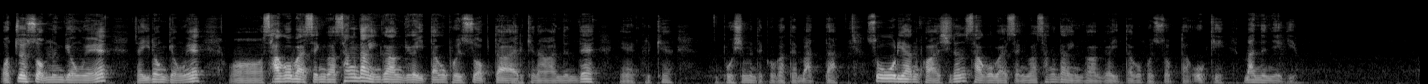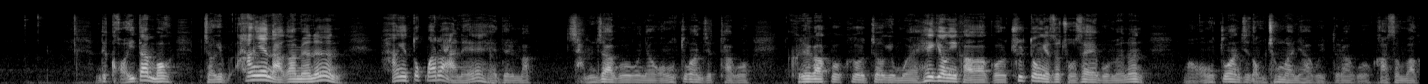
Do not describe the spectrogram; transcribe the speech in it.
어쩔 수 없는 경우에 자 이런 경우에 어 사고 발생과 상당 인과관계가 있다고 볼 수 없다 이렇게 나왔는데 예, 그렇게 보시면 될 것 같아요. 맞다. 소홀히 한 과실은 사고 발생과 상당 인과관계가 있다고 볼 수 없다. 오케이. 맞는 얘기. 근데 거의 다 뭐 저기 항해 나가면은 항해 똑바로 안 해. 애들 막 잠자고 그냥 엉뚱한 짓 하고 그래갖고 그 저기 뭐야 해경이 가갖고 출동해서 조사해 보면은 뭐 엉뚱한 짓 엄청 많이 하고 있더라고. 가서 막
